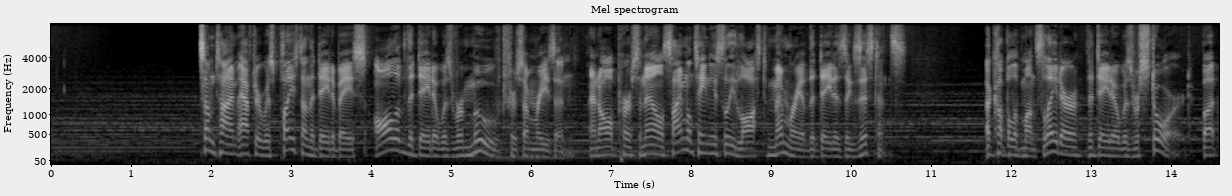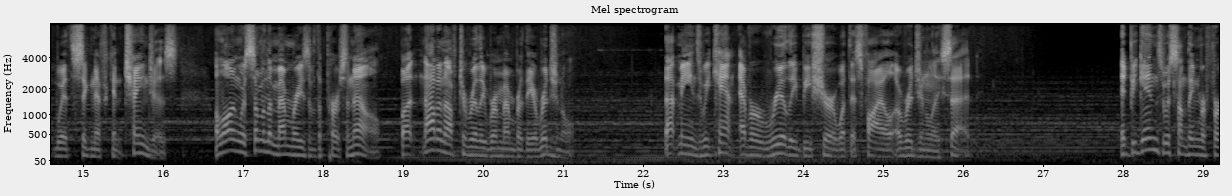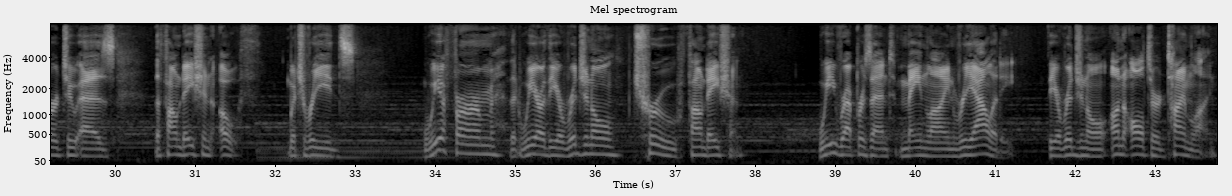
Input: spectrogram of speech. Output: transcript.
Sometime after it was placed on the database, all of the data was removed for some reason, and all personnel simultaneously lost memory of the data's existence. A couple of months later, the data was restored, but with significant changes, along with some of the memories of the personnel, but not enough to really remember the original. That means we can't ever really be sure what this file originally said. It begins with something referred to as the Foundation Oath, which reads We affirm that we are the original, true Foundation. We represent mainline reality the original, unaltered timeline.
